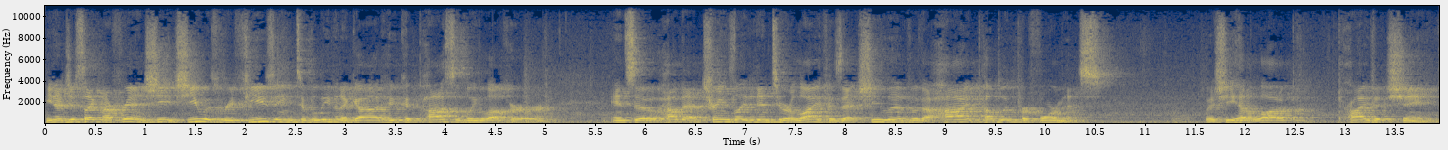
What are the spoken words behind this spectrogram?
You know, just like my friend, she, she was refusing to believe in a God who could possibly love her. And so, how that translated into her life is that she lived with a high public performance but she had a lot of private shame.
